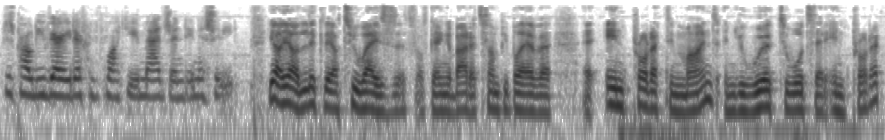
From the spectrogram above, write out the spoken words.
which is probably very different from what you imagined initially. Yeah, yeah. Look, there are two ways of, of going about it. Some people have a, a end product in mind, and you work towards that end product.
